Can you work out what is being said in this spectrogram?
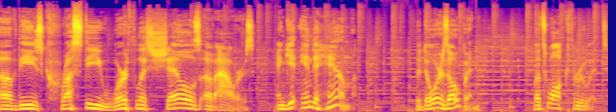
of these crusty, worthless shells of ours and get into Him. The door is open. Let's walk through it.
